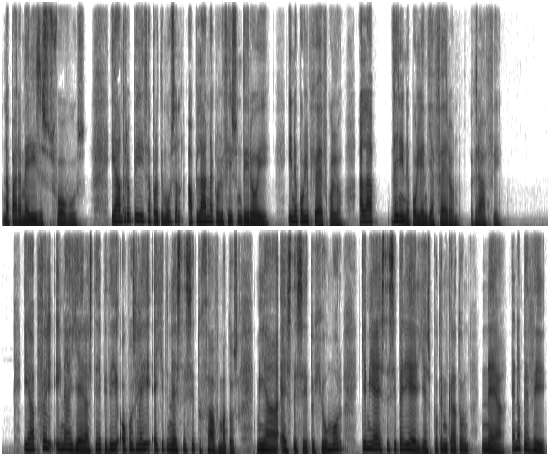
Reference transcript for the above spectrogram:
να παραμερίζεις τους φόβους. Οι άνθρωποι θα προτιμούσαν απλά να ακολουθήσουν τη ροή. Είναι πολύ πιο εύκολο, αλλά δεν είναι πολύ ενδιαφέρον, γράφει. Η Άπφελ είναι αγέραστη επειδή όπως λέει έχει την αίσθηση του θαύματος, μια αίσθηση του χιούμορ και μια αίσθηση περιέργειας που την κρατούν νέα, ένα παιδί,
